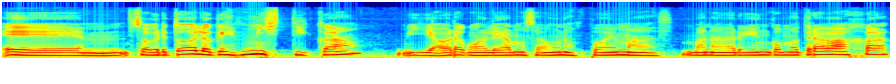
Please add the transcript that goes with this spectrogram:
eh, sobre todo lo que es mística, y ahora cuando leamos algunos poemas van a ver bien cómo trabaja.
